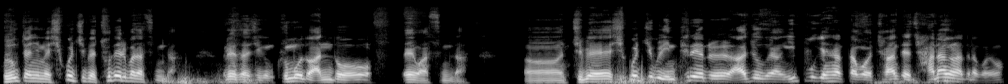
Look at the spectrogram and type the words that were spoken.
구독자님의 시골집에 초대를 받았습니다. 그래서 지금 금오도 안도에 왔습니다. 어, 집에 시골집을 인테리어를 아주 그냥 이쁘게 해놨다고 저한테 자랑을 하더라고요.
